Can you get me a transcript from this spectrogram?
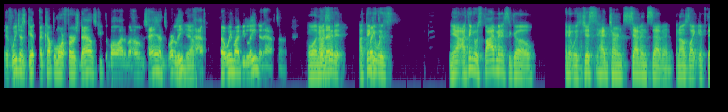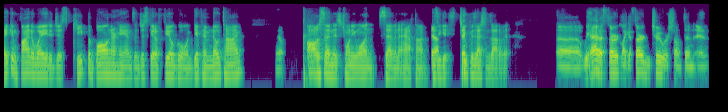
If we just get a couple more first downs, keep the ball out of Mahomes' hands, we're leading yeah. at half. Uh, we might be leading at halftime. Well, and but I said it. I think it was. Yeah, I think it was five minutes ago and it was just had turned 7 7. And I was like, if they can find a way to just keep the ball in their hands and just get a field goal and give him no time, yep. all of a sudden it's 21 7 at halftime because he gets two possessions out of it. Uh, we had a third, like a third and two or something, and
